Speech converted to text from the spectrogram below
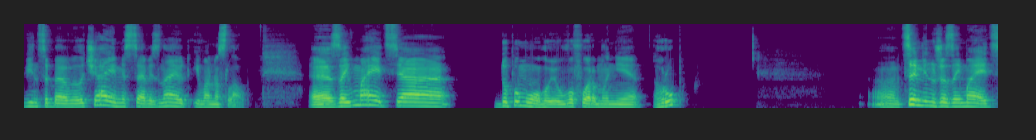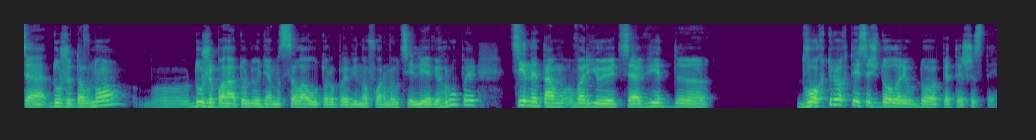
він себе величає, місцеві знають Іванослав, е, займається допомогою в оформленні груп. Е, Цим він вже займається дуже давно. Дуже багато людям з села Утороби він оформив ці ліві групи. Ціни там варіюються від 2-3 тисяч доларів до 5-6.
